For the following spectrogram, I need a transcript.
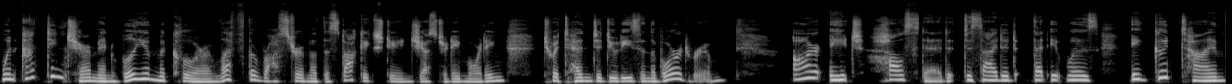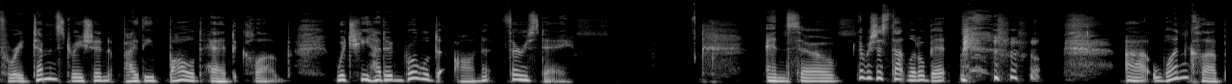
when acting chairman William McClure left the rostrum of the stock exchange yesterday morning to attend to duties in the boardroom, R. H. Halstead decided that it was a good time for a demonstration by the Bald Head Club, which he had enrolled on Thursday. And so there was just that little bit. Uh, one club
